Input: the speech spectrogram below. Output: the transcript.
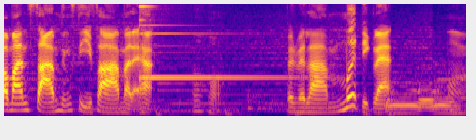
ประมาณ3-4ฟาร์มอะไรฮะโอ้โห เป็นเวลามืดอีกแล้วอืม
